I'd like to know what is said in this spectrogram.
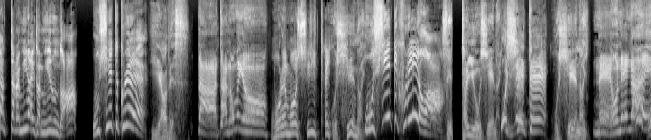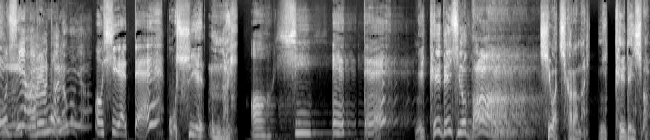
やったら未来が見えるんだ？教えてくれ。嫌ですなあ、頼むよ。俺も知りたい。教えない。教えてくれよ。絶対教えない。教えて。教えない。ねえ、お願い。教え俺も。頼むよ。教えて。教えない。教えて。日経電子のバーン知は力なり。日経電子版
